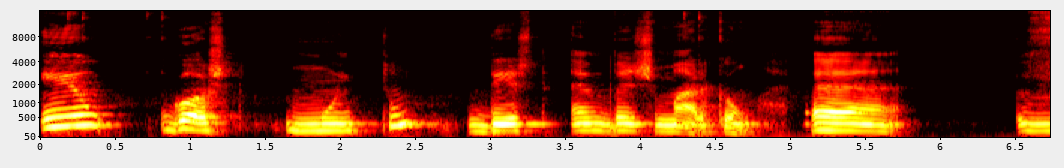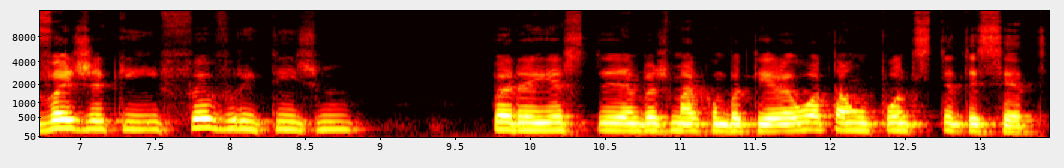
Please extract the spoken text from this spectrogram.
eu gosto muito deste ambas marcam. Uh, vejo aqui favoritismo para este ambas marcam bater. A OTA 1.77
